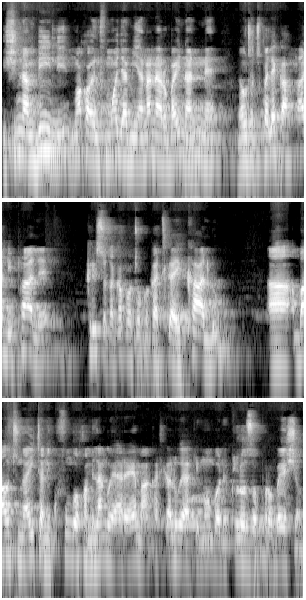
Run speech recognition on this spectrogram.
ishirini na mbili mwaka wa elfu moja mia nane arobaini na utatupeleka hadi pale Kristo atakapotoka katika hekalu uh, tunaita ni kufungwa kwa milango ya rehema, katika lugha ya Kimombo ni close of probation.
